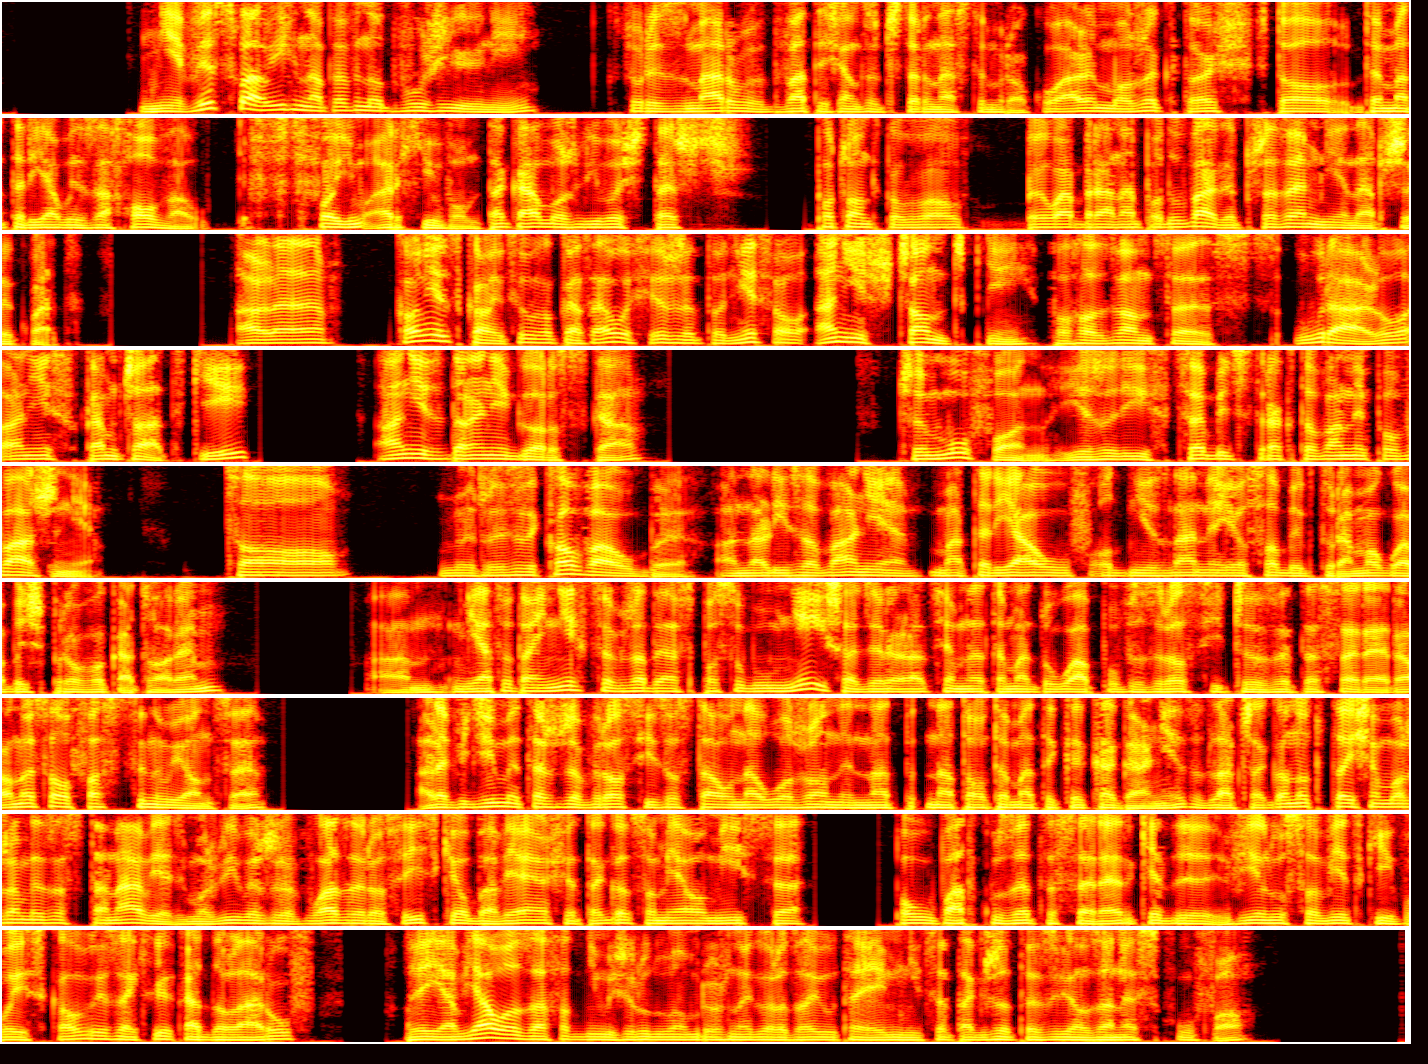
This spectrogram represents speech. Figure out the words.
Nie wysłał ich na pewno dwużilni, który zmarł w 2014 roku, ale może ktoś, kto te materiały zachował w swoim archiwum. Taka możliwość też początkowo była brana pod uwagę, przeze mnie na przykład. Ale koniec końców okazało się, że to nie są ani szczątki pochodzące z Uralu, ani z Kamczatki, ani z Dalniegorska, czy mufon, jeżeli chce być traktowany poważnie, to ryzykowałby analizowanie materiałów od nieznanej osoby, która mogła być prowokatorem. Ja tutaj nie chcę w żaden sposób umniejszać relacjom na temat łapów z Rosji czy ZSRR. One są fascynujące, ale widzimy też, że w Rosji został nałożony na, na tą tematykę kaganiec. Dlaczego? No tutaj się możemy zastanawiać. Możliwe, że władze rosyjskie obawiają się tego, co miało miejsce po upadku ZSRR, kiedy wielu sowieckich wojskowych za kilka dolarów wyjawiało zachodnim źródłom różnego rodzaju tajemnice, także te związane z UFO.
